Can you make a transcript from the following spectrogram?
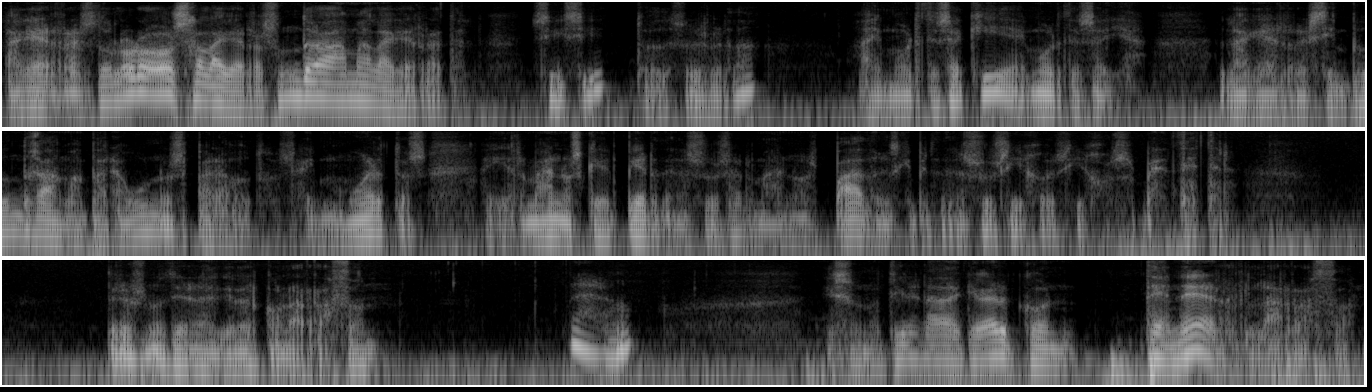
La guerra es dolorosa, la guerra es un drama, la guerra tal. Sí, sí, todo eso es verdad. Hay muertes aquí, hay muertes allá. La guerra es siempre un drama para unos, para otros. Hay muertos, hay hermanos que pierden a sus hermanos, padres que pierden a sus hijos, hijos, etc. Pero eso no tiene nada que ver con la razón. Claro. Eso no tiene nada que ver con tener la razón.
